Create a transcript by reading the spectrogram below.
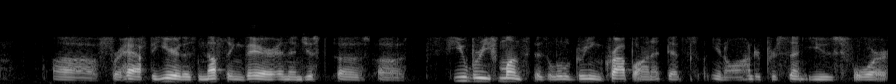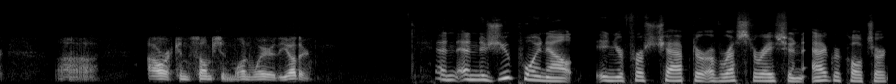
uh, for half the year. There's nothing there, and then just a, a few brief months there's a little green crop on it that's you know 100% used for uh, our consumption, one way or the other. And and as you point out in your first chapter of restoration agriculture,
